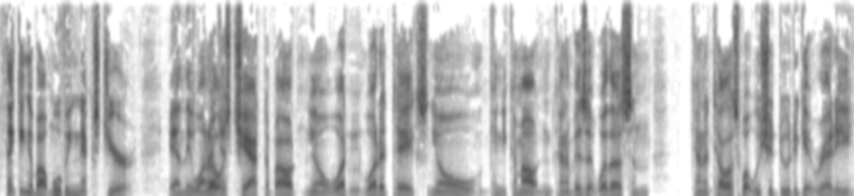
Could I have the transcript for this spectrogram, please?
thinking about moving next year and they want to Really? just chat about you know what what it takes. You know, can you come out and kind of visit with us and kind of tell us what we should do to get ready?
